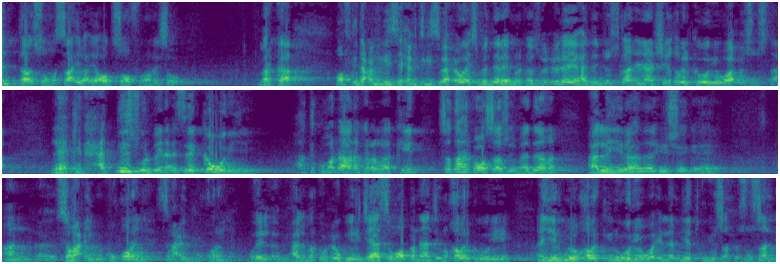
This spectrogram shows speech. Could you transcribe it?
intaasoo masaa'ib ayaa od soo furanaysa marka qofki dacfigiisa xifdigiisa baa xoogaa isbedelaya markaasu wuxuu leeyahay hadda juskan inaan sheekh hebel ka wariyo waa xusuustaa laakiin xadiis walba inaa isaga ka wariyey haddi kuma dhaaran kara laakiin se waa saas wey maadaama maxaa la yidhaahdaa ii sheeg aan samaacigu ku qoran yahay samaacigu ku qoran yahay. Marka wuxuu ku yidhi jaasa waa banaanta inuu khabarka wariyo an yarwiyo khabarka inuu wariyo waa in lam yadkur yuusan xusuusani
